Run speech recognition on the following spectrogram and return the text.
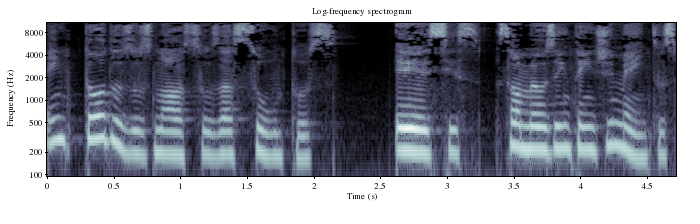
em todos os nossos assuntos. Esses são meus entendimentos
